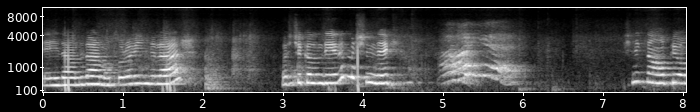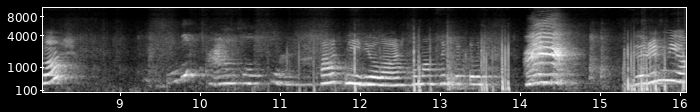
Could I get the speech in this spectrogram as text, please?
Eğlendiler motora bindiler. Hoşçakalın diyelim mi şimdi? Hayır. Şimdi ne yapıyorlar? Park mı ediyorlar? Tamam hadi bakalım. Görünmüyor.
